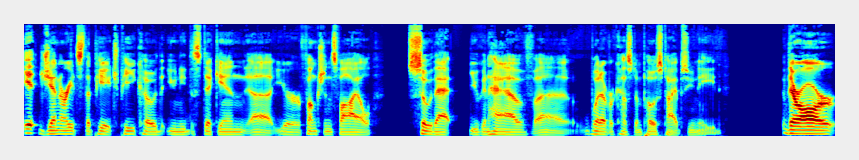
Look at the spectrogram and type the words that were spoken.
it generates the PHP code that you need to stick in uh, your functions file so that you can have uh, whatever custom post types you need. There are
